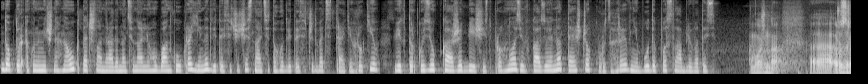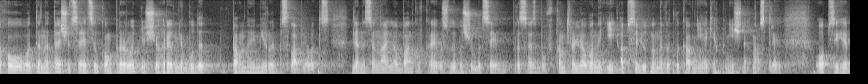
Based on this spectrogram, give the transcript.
Доктор економічних наук та член Ради Національного банку України 2016-2023 років Віктор Козюк каже, більшість прогнозів вказує на те, що курс гривні буде послаблюватись. Можна е, розраховувати на те, що це є цілком природньо, що гривня буде певною мірою послаблюватись. Для Національного банку вкрай важливо, щоб цей процес був контрольований і абсолютно не викликав ніяких панічних настроїв. Обсяги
